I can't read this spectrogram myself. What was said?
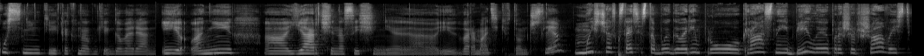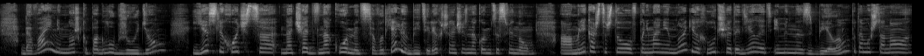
вкусненькие, как многие говорят. И они э, ярче, насыщеннее э, и в ароматике в том числе. Мы сейчас, кстати, с тобой говорим про красные, белые, про шершавость. Давай немножко поглубже уйдем. Если хочется начать знакомиться, вот я любитель, я хочу начать знакомиться с вином. А, мне кажется, что в понимании многих лучше это делать именно с белым, потому что оно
